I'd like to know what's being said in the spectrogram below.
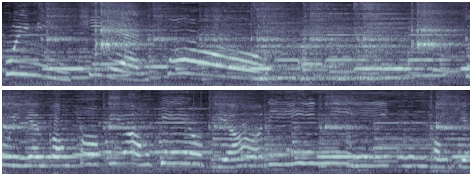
归你天错。虽然王婆表叫表里你，从天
